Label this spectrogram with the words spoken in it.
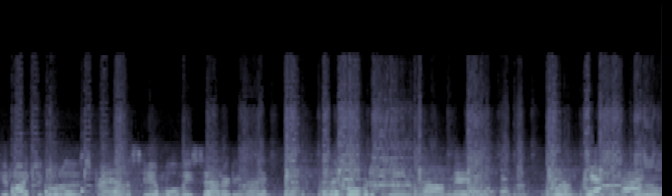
you'd like to go to the Strand to see a movie Saturday night. And then go over to Teen Town, maybe. Well, yes, I...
